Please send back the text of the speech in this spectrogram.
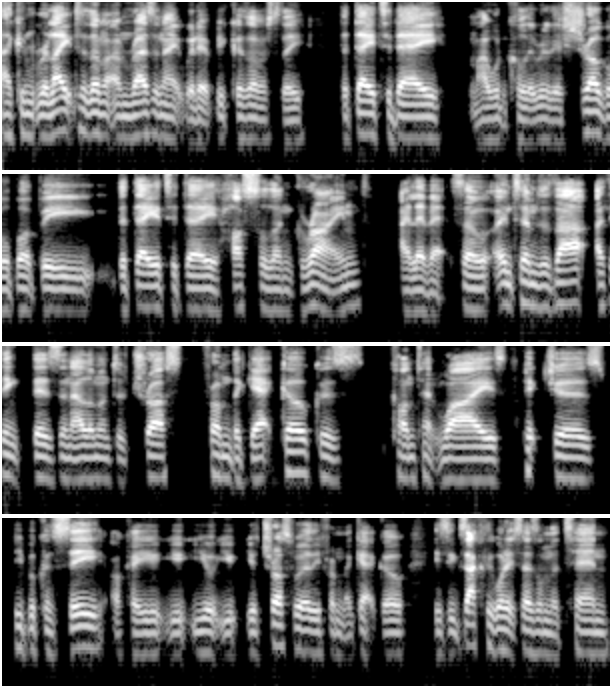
I can relate to them and resonate with it because obviously the day to day, I wouldn't call it really a struggle, but be the day to day hustle and grind. I live it. So in terms of that, I think there's an element of trust from the get go because content wise, pictures, people can see, okay, you, you, you, you, you're trustworthy from the get go. It's exactly what it says on the tin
